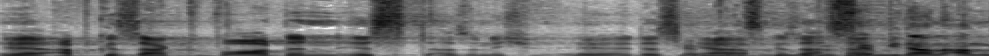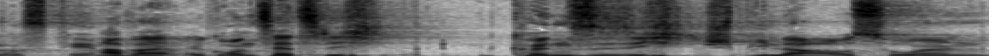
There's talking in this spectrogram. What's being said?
äh, abgesagt worden ist, also nicht, äh, dass Ja, er das, abgesagt das ist ja hat. wieder ein anderes Thema. Aber grundsätzlich können Sie sich Spieler ausholen,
